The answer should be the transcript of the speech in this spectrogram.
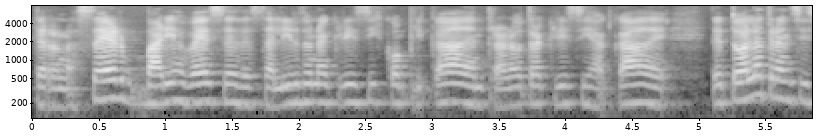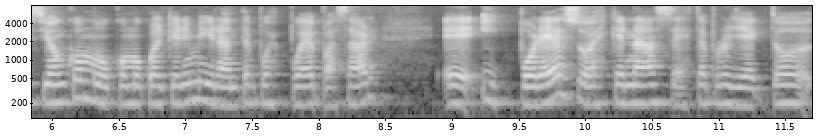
renacer varias veces, de salir de una crisis complicada, de entrar a otra crisis acá, de, toda la transición como, como cualquier inmigrante pues puede pasar. Eh, y por eso es que nace este proyecto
